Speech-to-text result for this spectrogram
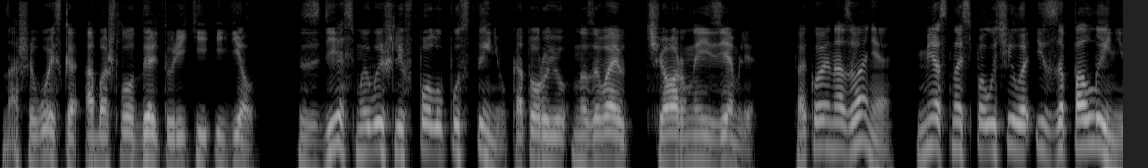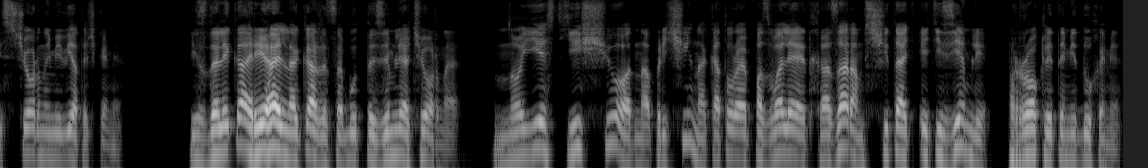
наше войско обошло дельту реки и дел. Здесь мы вышли в полупустыню, которую называют «черные земли». Такое название местность получила из-за полыни с черными веточками. Издалека реально кажется, будто земля черная. Но есть еще одна причина, которая позволяет хазарам считать эти земли проклятыми духами.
